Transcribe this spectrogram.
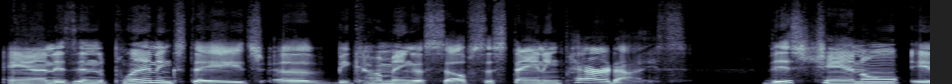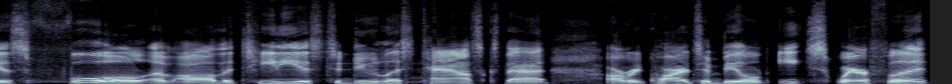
and is in the planning stage of becoming a self sustaining paradise. This channel is full of all the tedious to do list tasks that are required to build each square foot.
